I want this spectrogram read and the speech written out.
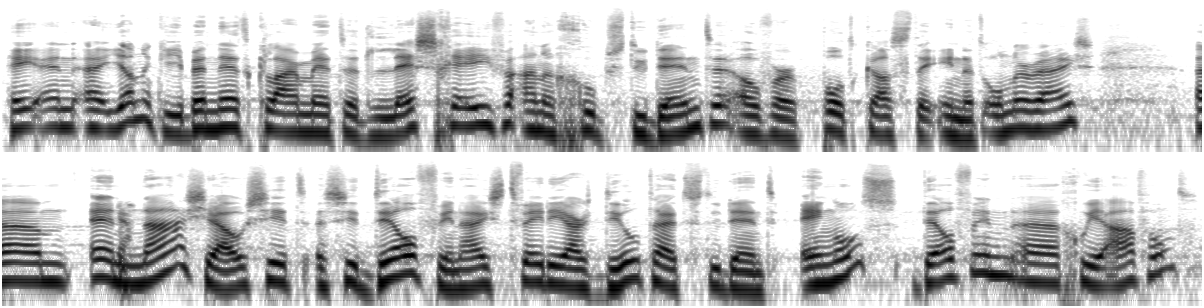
Hey, en uh, Janneke, je bent net klaar met het lesgeven aan een groep studenten over podcasten in het onderwijs. Um, en ja. naast jou zit, zit Delvin. Hij is tweedejaars deeltijdstudent Engels. Delvin, uh, goedenavond.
